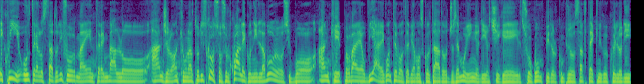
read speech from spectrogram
E qui, oltre allo stato di forma, entra in ballo Angelo anche un altro discorso sul quale con il lavoro si può anche provare a ovviare. Quante volte abbiamo ascoltato Giuseppe Mourinho dirci che il suo compito, il compito dello staff tecnico è quello di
